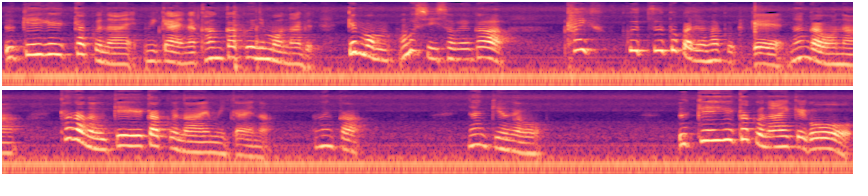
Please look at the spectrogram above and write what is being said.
受け入れたくないみたいな感覚にもなる。でももしそれが回復痛とかじゃなくってなんだろうな。ただの受け入れたくないみたいな。なんかなんていうんだろう。受け入れたくないけど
